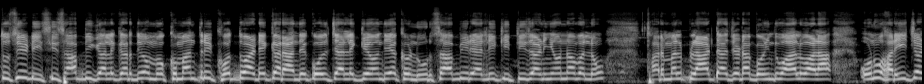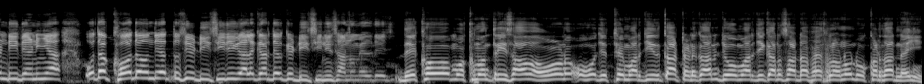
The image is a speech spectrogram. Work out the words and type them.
ਤੁਸੀਂ ਡੀਸੀ ਸਾਹਿਬ ਦੀ ਗੱਲ ਕਰਦੇ ਹੋ ਮੁੱਖ ਮੰਤਰੀ ਖੁਦ ਤੁਹਾਡੇ ਘਰਾਂ ਦੇ ਕੋਲ ਚੱਲ ਕੇ ਆਉਂਦੇ ਆ ਖੰਡੂਰ ਸਾਹਿਬ ਵੀ ਰੈਲੀ ਕੀਤੀ ਜਾਣੀ ਆ ਉਹਨਾਂ ਵੱਲੋਂ। ਥਰਮਲ ਪਲਾਂਟ ਆ ਜਿਹੜਾ ਗੋਇੰਦਵਾਲ ਵਾਲਾ ਉਹਨੂੰ ਹਰੀ ਝੰਡੀ ਦੇਣੀ ਆ ਉਹ ਤਾਂ ਖੁਦ ਆਉਂਦੇ ਆ ਤੁਸੀਂ ਡੀਸੀ ਦੀ ਗੱਲ ਕਰਦੇ ਹੋ ਕਿ ਡੀਸੀ ਨਹੀਂ ਸਾਨੂੰ ਮਿਲਦੇ ਜੀ? ਦੇਖੋ ਮੁੱਖ ਮੰਤਰੀ ਸਾਹਿਬ ਆਉਣ ਉਹ ਜਿੱਥੇ ਮਰਜ਼ੀ ਘਾਟਣ ਕਰਨ ਜੋ ਮਰਜ਼ੀ ਕਰਨ ਸਾਡਾ ਫੈਸਲਾ ਉਹਨਾਂ ਨੂੰ ਰੋਕਣ ਦਾ ਨਹੀਂ।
